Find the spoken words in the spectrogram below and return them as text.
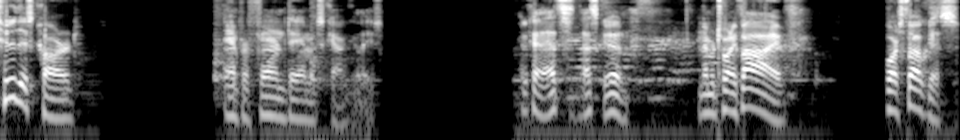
to this card and perform damage calculation. Okay, that's that's good. Number 25. Force Focus.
